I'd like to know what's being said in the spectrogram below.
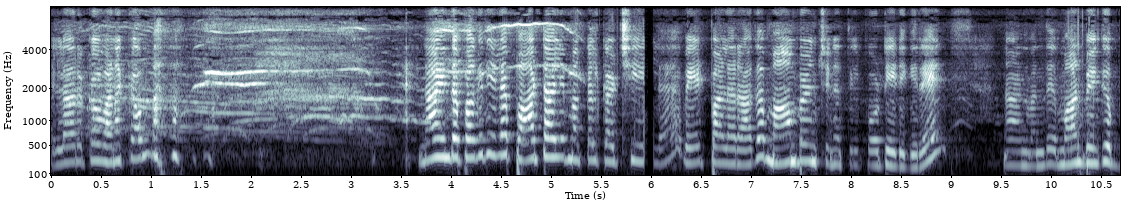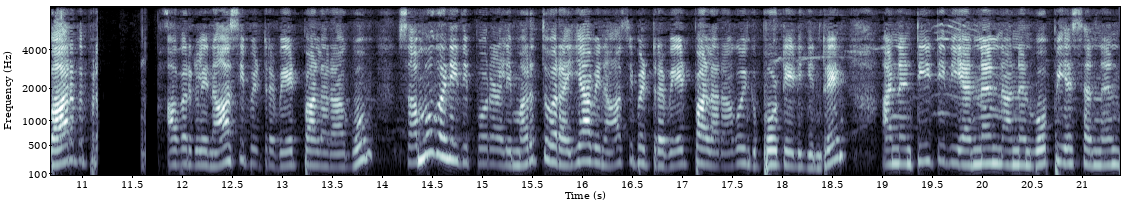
எல்லாருக்கும் வணக்கம். நான் இந்த பகுதியில் பாட்டாளி மக்கள் கட்சியில் வேட்பாளராக மாம்பழம் சின்னத்தில் போட்டியிடுகிறேன். நான் வந்து மாண்புமிகு பாரத அவர்களின் ஆசி பெற்ற வேட்பாளராகவும் சமூக நீதி போராளி மருத்துவர் ஐயாவின் ஆசி பெற்ற வேட்பாளராகவும் இங்கு போட்டியிடுகின்றேன். அண்ணன் டிடிவி அண்ணன் அண்ணன் ஓபிஎஸ் அண்ணன்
